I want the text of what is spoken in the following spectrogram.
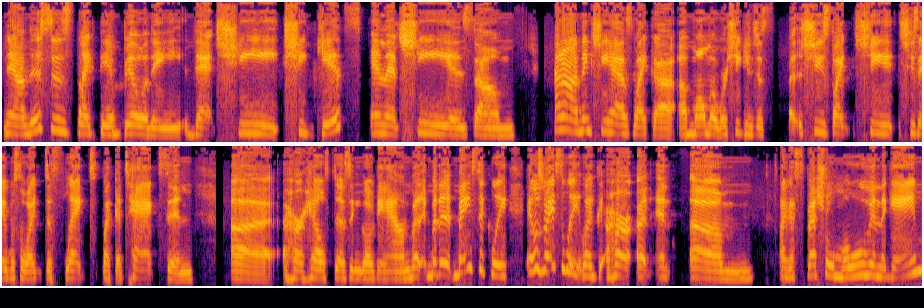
Now, this is like the ability that she she gets, and that she is um I don't know. I think she has like a, a moment where she can just uh, she's like she she's able to like deflect like attacks and uh her health doesn't go down. But but it basically it was basically like her an, an um like a special move in the game.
